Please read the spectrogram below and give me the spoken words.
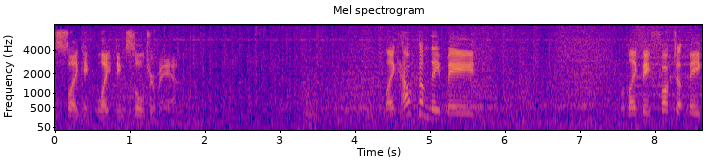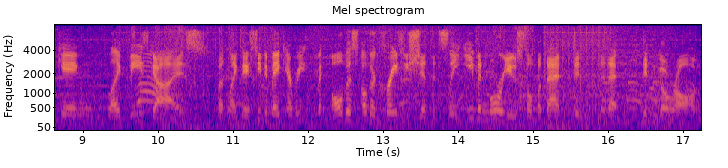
Psychic Lightning Soldier Man. Like, how come they made... Like, they fucked up making, like, these guys, but, like, they seem to make every... all this other crazy shit that's even more useful, but that didn't... that didn't go wrong.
